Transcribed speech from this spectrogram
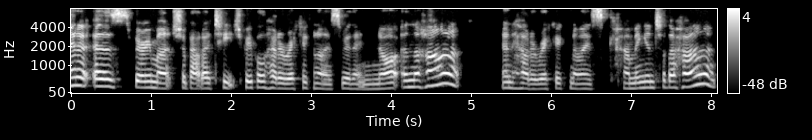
And it is very much about I teach people how to recognize where they're not in the heart and how to recognize coming into the heart.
